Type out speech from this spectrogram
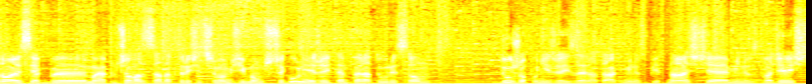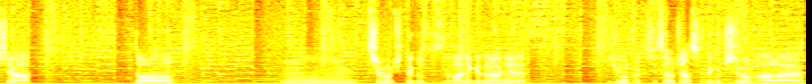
to jest jakby moja kluczowa zasada, której się trzymam zimą, szczególnie jeżeli temperatury są dużo poniżej zera, tak? Minus 15, minus 20, to trzymam się tego zdecydowanie. Generalnie zimą praktycznie cały czas się tego trzymam, ale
